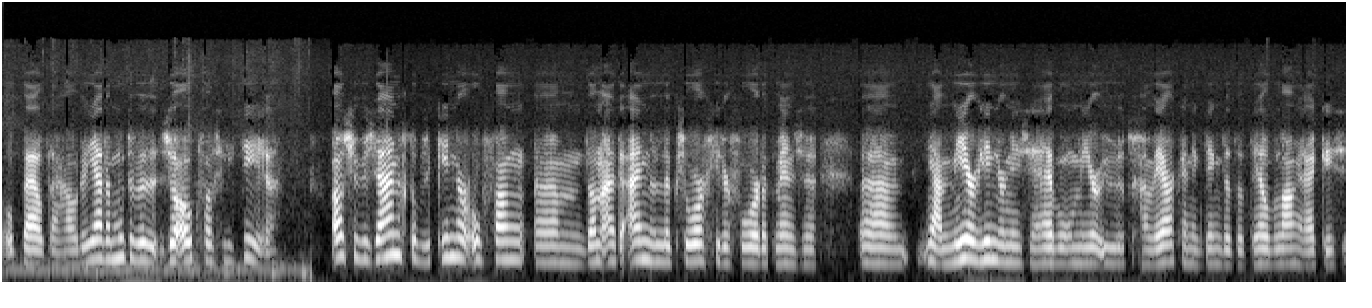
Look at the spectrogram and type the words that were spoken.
op peil te houden, ja, dan moeten we ze ook faciliteren. Als je bezuinigt op de kinderopvang, um, dan uiteindelijk zorg je ervoor dat mensen uh, ja, meer hindernissen hebben om meer uren te gaan werken. En ik denk dat dat heel belangrijk is.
